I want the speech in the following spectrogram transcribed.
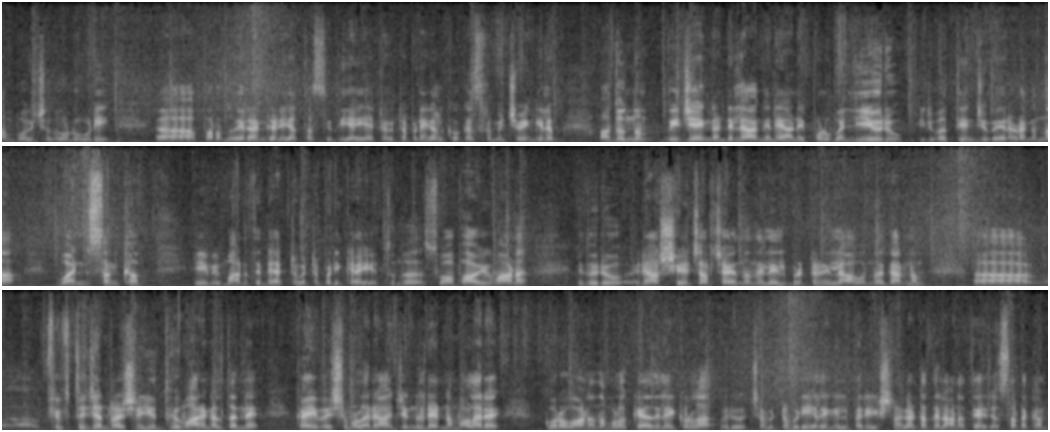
സംഭവിച്ചതോടുകൂടി പറന്നുയരാൻ കഴിയാത്ത സ്ഥിതിയായി. അറ്റകുറ്റപ്പണികൾക്കൊക്കെ ശ്രമിച്ചുവെങ്കിലും അതൊന്നും വിജയം കണ്ടില്ല. അങ്ങനെയാണ് ഇപ്പോൾ വലിയൊരു ഇരുപത്തിയഞ്ച് പേരടങ്ങുന്ന വൻ സംഘം ഈ വിമാനത്തിന്റെ അറ്റകുറ്റപ്പണിക്കായി എത്തുന്നത്. സ്വാഭാവികമാണ് ഇതൊരു രാഷ്ട്രീയ ചർച്ച എന്ന നിലയിൽ ബ്രിട്ടനിലാവുന്നത്. കാരണം ഫിഫ്ത്ത് ജനറേഷൻ യുദ്ധവിമാനങ്ങൾ തന്നെ കൈവശമുള്ള രാജ്യങ്ങളുടെ എണ്ണം വളരെ കുറവാണ്. നമ്മളൊക്കെ അതിലേക്കുള്ള ഒരു ചവിട്ടുപടി അല്ലെങ്കിൽ പരീക്ഷണ ഘട്ടത്തിലാണ് തേജസ് അടക്കം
